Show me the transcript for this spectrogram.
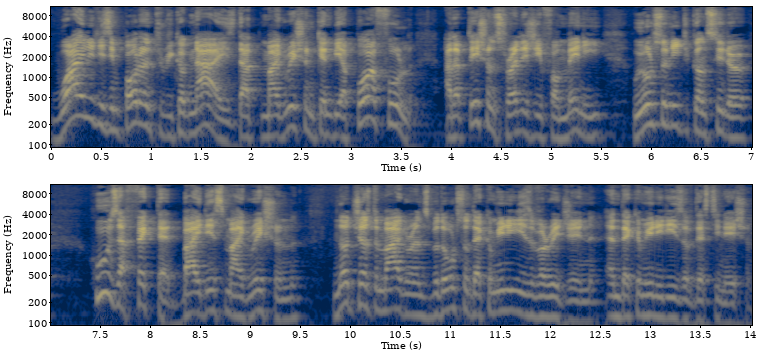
while it is important to recognize that migration can be a powerful adaptation strategy for many, we also need to consider who's affected by this migration not just the migrants, but also their communities of origin and their communities of destination.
